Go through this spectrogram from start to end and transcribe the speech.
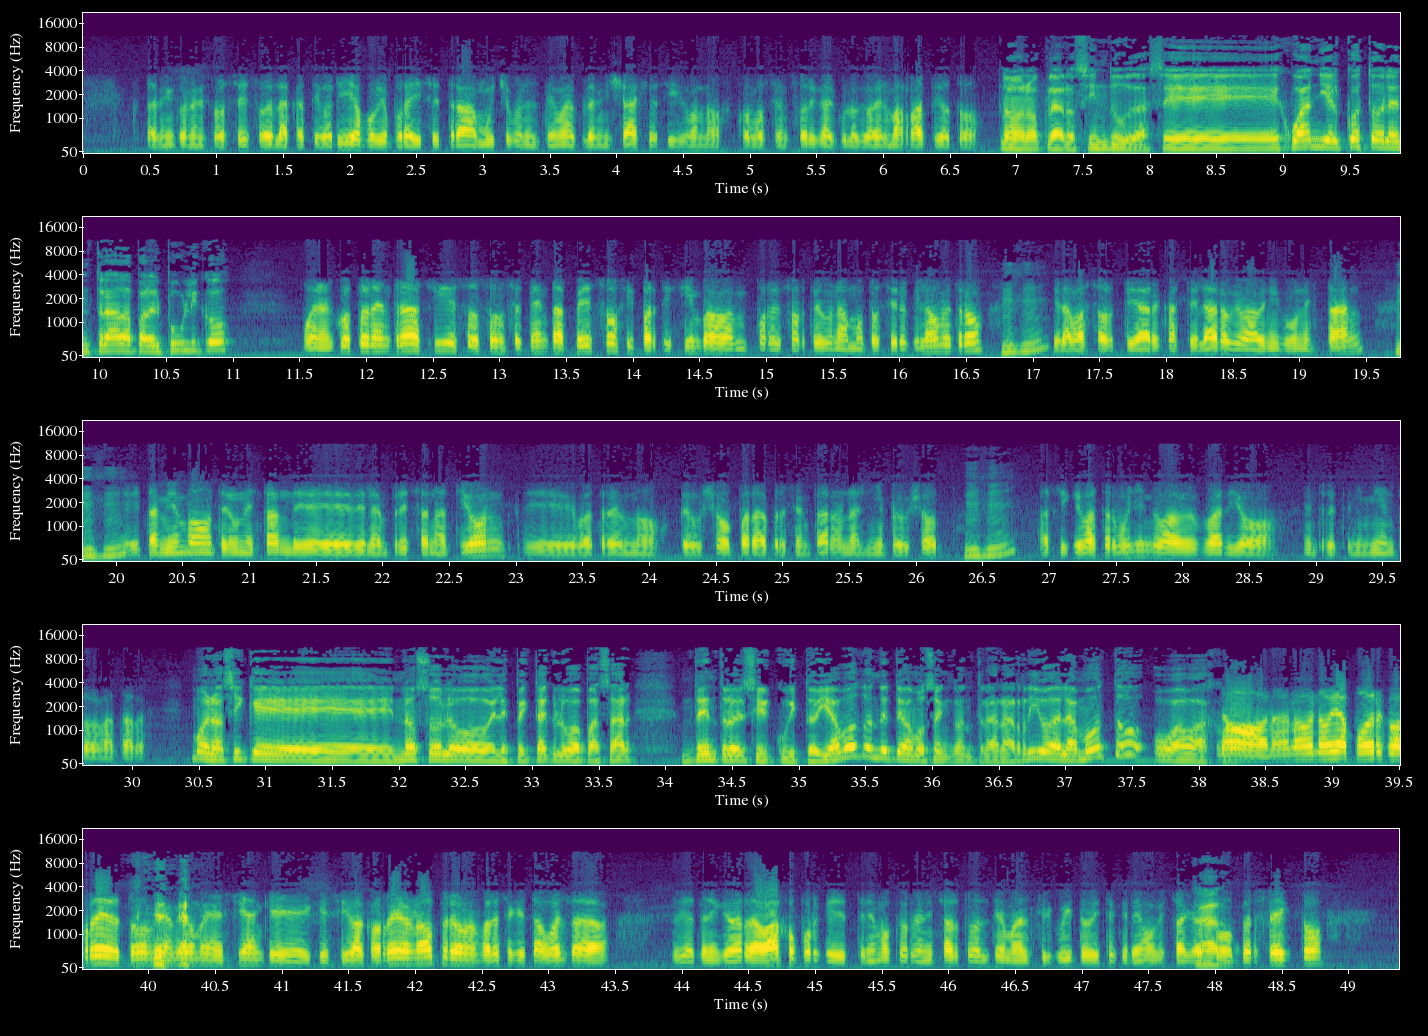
también con el proceso de la categoría porque por ahí se traba mucho con el tema de planillaje así que con los con los sensores calculo que va a ir más rápido todo No, no, claro, sin dudas. Eh, Juan, ¿y el costo de la entrada para el público? Bueno el costo de la entrada sí esos son 70 pesos y participan por el sorteo de una moto cero kilómetros que la va a sortear Castelaro que va a venir con un stand Eh, también vamos a tener un stand de, de la empresa Nation, eh, va a traer unos Peugeot para presentar, una línea Peugeot. Así que va a estar muy lindo, va a haber varios entretenimientos de una tarde. Bueno, así que no solo el espectáculo va a pasar dentro del circuito. ¿Y a vos dónde te vamos a encontrar? ¿Arriba de la moto o abajo? No, no, no, no voy a poder correr. Todos mis amigos me decían que, que si iba a correr o no, pero me parece que esta vuelta lo voy a tener que ver de abajo porque tenemos que organizar todo el tema del circuito, ¿viste? Queremos que salga Claro. todo perfecto.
